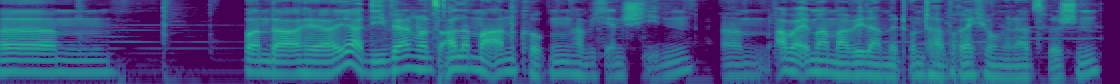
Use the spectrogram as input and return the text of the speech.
Ähm, von daher, ja, die werden wir uns alle mal angucken, habe ich entschieden. Ähm, aber immer mal wieder mit Unterbrechungen dazwischen.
